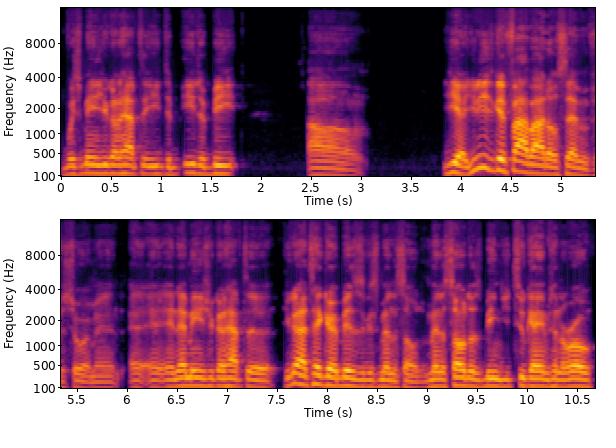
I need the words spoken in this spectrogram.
which means you're gonna have to either either beat, um, yeah, you need to get five out of those seven for sure, man. And, and that means you're gonna have to you're gonna to take care of business against Minnesota. Minnesota's beating you two games in a row.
